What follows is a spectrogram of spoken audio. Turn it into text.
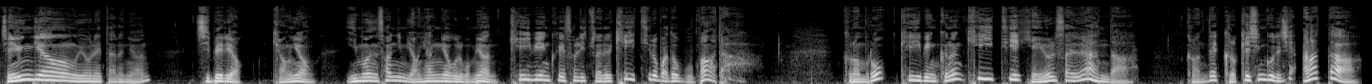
재윤경 의원에 따르면 지배력, 경영, 임원 선임 영향력을 보면 K뱅크의 설립자를 KT로 봐도 무방하다. 그러므로 K뱅크는 KT의 계열사여야 한다. 그런데 그렇게 신고되지 않았다.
